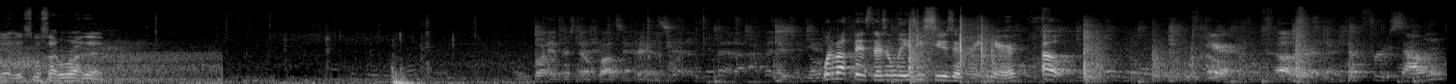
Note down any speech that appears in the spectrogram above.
Yeah, this looks like we're right there. Funny if there's no pots. What about this? There's a lazy Susan right here. Oh. Here. Salad.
